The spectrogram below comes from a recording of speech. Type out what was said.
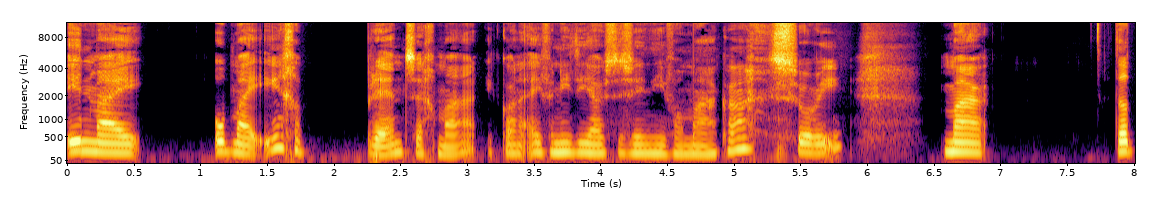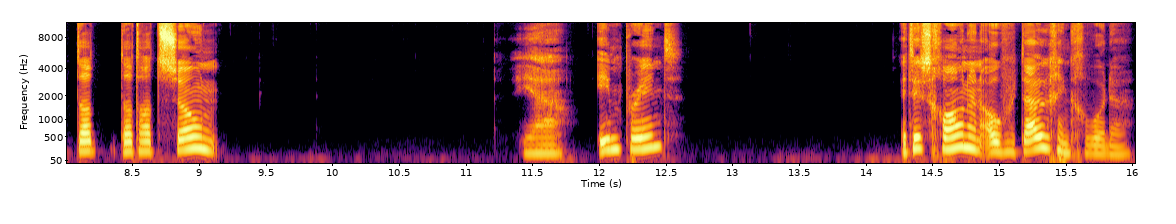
in mij, op mij ingeprent, zeg maar. Ik kan even niet de juiste zin hiervan maken, sorry. Maar dat, dat, dat had zo'n, ja, imprint. Het is gewoon een overtuiging geworden.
